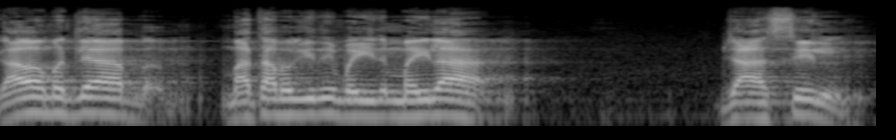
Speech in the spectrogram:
गावामधल्या माता भगिनी मै महिला ज्या असतील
